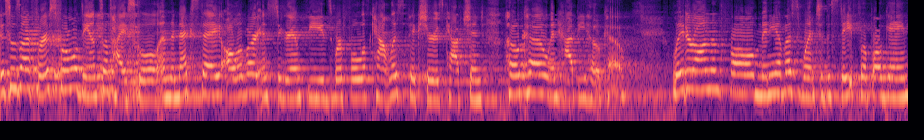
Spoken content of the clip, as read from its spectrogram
This was our first formal dance of high school, and the next day, all of our Instagram feeds were full of countless pictures captioned HOCO and Happy HOCO. Later on in the fall, many of us went to the state football game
